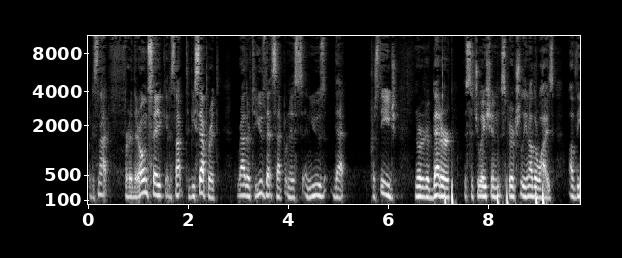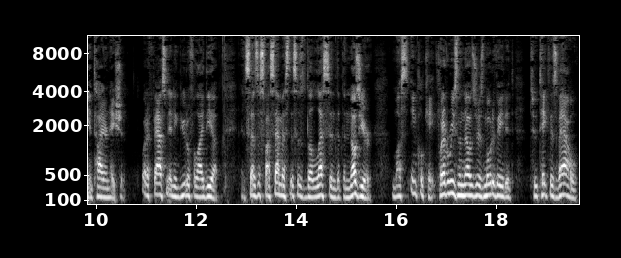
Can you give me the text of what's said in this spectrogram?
but it's not for their own sake and it's not to be separate, but rather to use that separateness and use that prestige in order to better the situation spiritually and otherwise of the entire nation. What a fascinating, beautiful idea. And says the Sfas Emes, this is the lesson that the Nazir must inculcate. For whatever reason, the Nazir is motivated to take this vow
